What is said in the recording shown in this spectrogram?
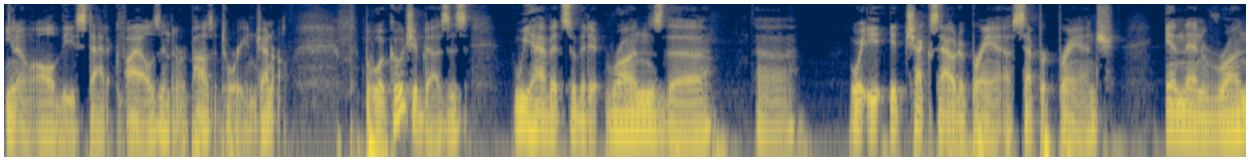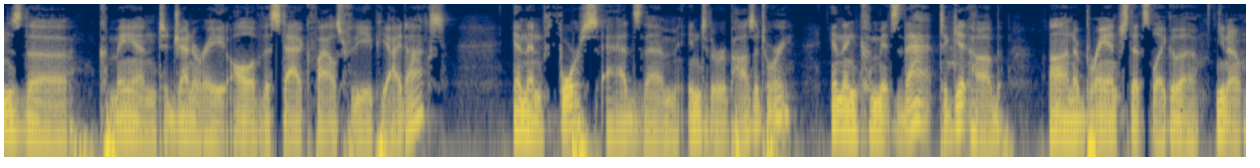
you know all these static files in the repository in general. But what CodeShip does is we have it so that it runs the uh, or it, it checks out a branch, a separate branch, and then runs the command to generate all of the static files for the API docs, and then force adds them into the repository, and then commits that to GitHub on a branch that's like the you know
